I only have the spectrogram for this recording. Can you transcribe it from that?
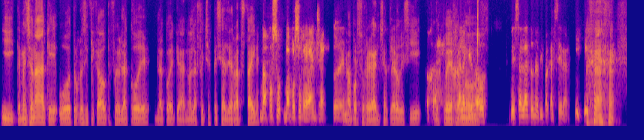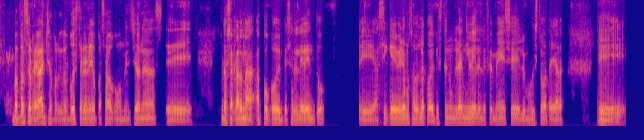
Y te mencionaba que hubo otro clasificado que fue Black Code, Black Code que ganó la fecha especial de Rap Style. Va por su, va por su revancha. ¿no? Va por su revancha, claro que sí. Ojalá- Después Ojalá que dejarnos... no de esa lata una pipa casera. va por su revancha, porque no pudo estar el año pasado, como mencionas. eh, lo sacaron a, a poco de empezar el evento. eh, así que veremos a Black Code, que está en un gran nivel en el FMS. Lo hemos visto batallar, eh,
